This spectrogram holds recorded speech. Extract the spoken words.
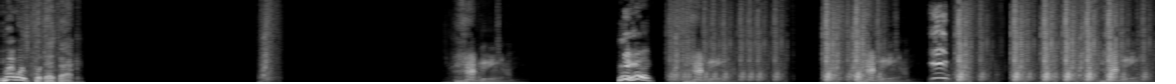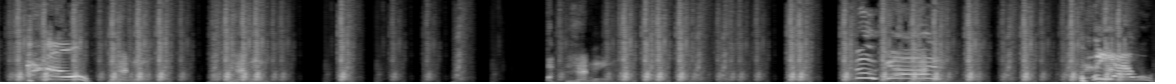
You might want to put that back. Ow! Oh, God! Yow!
